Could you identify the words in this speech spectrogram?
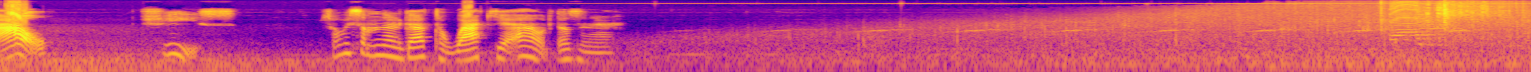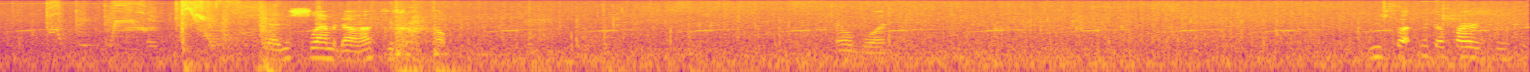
Ow. Always something that got to whack you out, doesn't there? Yeah, just slam it down. That's just help. Oh boy. Use button up fire extinguisher.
